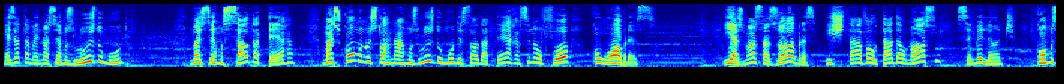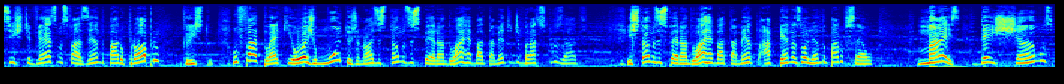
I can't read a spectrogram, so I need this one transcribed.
é exatamente nós sermos luz do mundo, nós sermos sal da terra, mas como nos tornarmos luz do mundo e sal da terra se não for com obras? E as nossas obras está voltada ao nosso semelhante, como se estivéssemos fazendo para o próprio Cristo. O fato é que hoje muitos de nós estamos esperando o arrebatamento de braços cruzados. Estamos esperando o arrebatamento apenas olhando para o céu. Mas deixamos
